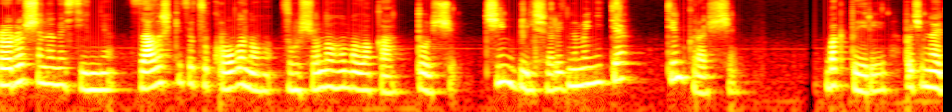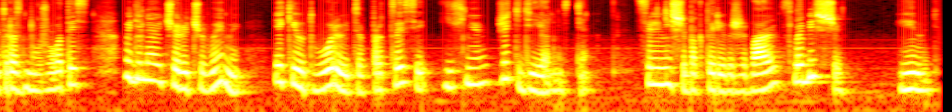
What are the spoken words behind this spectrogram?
пророщене насіння, залишки зацукрованого згущеного молока тощо. Чим більше різноманіття, тим краще. Бактерії починають розмножуватись, виділяючи речовини, які утворюються в процесі їхньої життєдіяльності. Сильніші бактерії виживають, слабіші гинуть.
